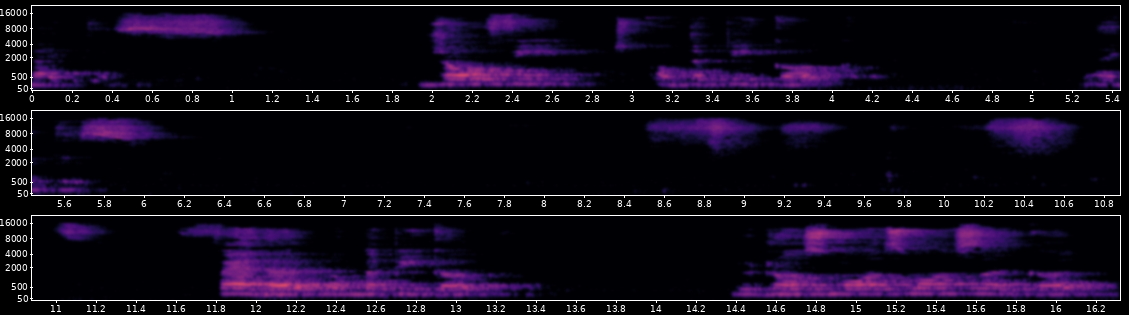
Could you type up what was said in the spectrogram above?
like this. Draw feet of the peacock like this. Feather of the peacock, you draw small small circle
